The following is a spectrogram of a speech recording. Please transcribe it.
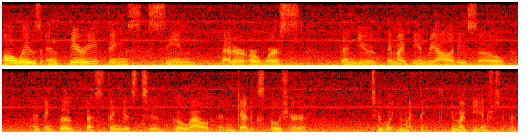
Always, in theory, things seem better or worse than you they might be in reality. So, I think the best thing is to go out and get exposure to what you might think you might be interested in.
